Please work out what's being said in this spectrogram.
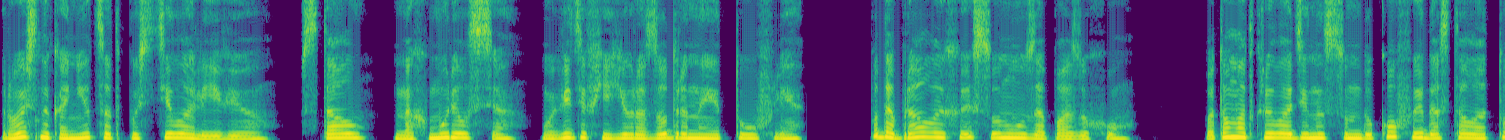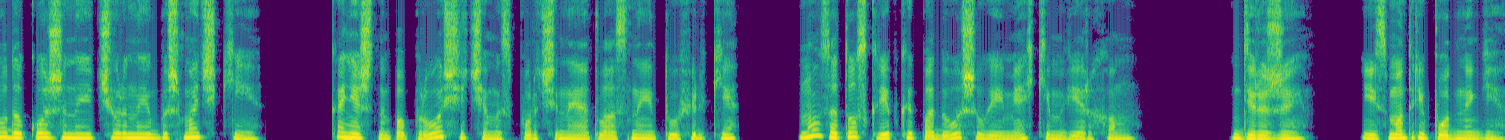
Ройс, наконец, отпустил Оливию. Встал, нахмурился, увидев ее разодранные туфли, подобрал их и сунул за пазуху. Потом открыл один из сундуков и достал оттуда кожаные черные башмачки. Конечно, попроще, чем испорченные атласные туфельки, но зато с крепкой подошвой и мягким верхом. «Держи и смотри под ноги.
